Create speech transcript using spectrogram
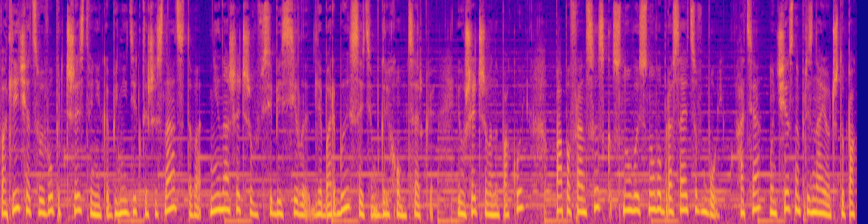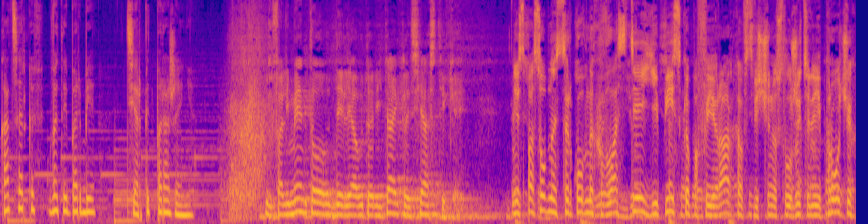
В отличие от своего предшественника Бенедикта XVI, не нашедшего в себе силы для борьбы с этим грехом церкви и ушедшего на покой, папа Франциск снова и снова бросается в бой, хотя он честно признает, что пока церковь в этой борьбе терпит поражение. Неспособность церковных властей, епископов, иерархов, священнослужителей и прочих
